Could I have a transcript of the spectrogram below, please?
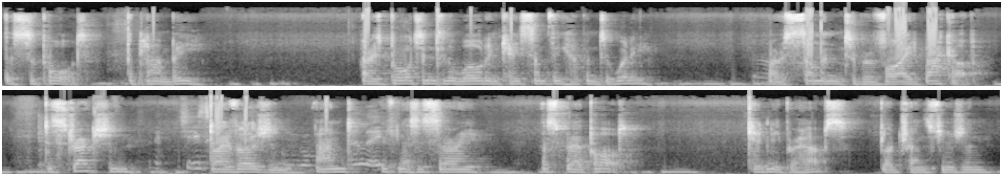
the support, the plan B. I was brought into the world in case something happened to Willie. I was summoned to provide backup, distraction, Jeez. diversion, and, if necessary, a spare pot. Kidney, perhaps, blood transfusion,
